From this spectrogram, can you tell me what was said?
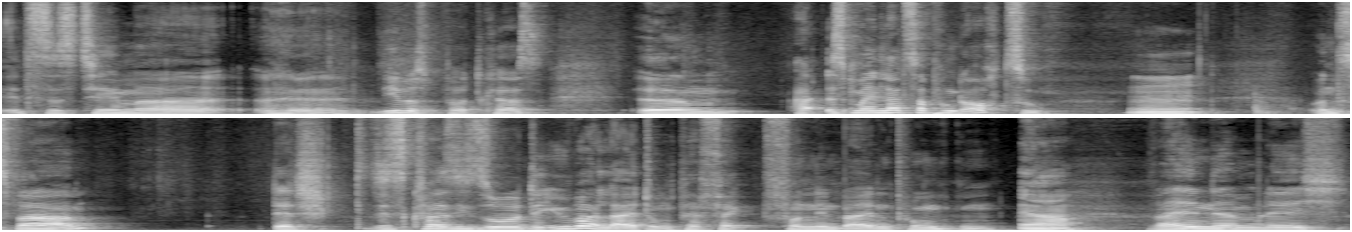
Jetzt das Thema äh, Liebespodcast. Ähm, ist mein letzter Punkt auch zu. Mhm. Und zwar, der, das ist quasi so die Überleitung perfekt von den beiden Punkten. Ja. Weil nämlich,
